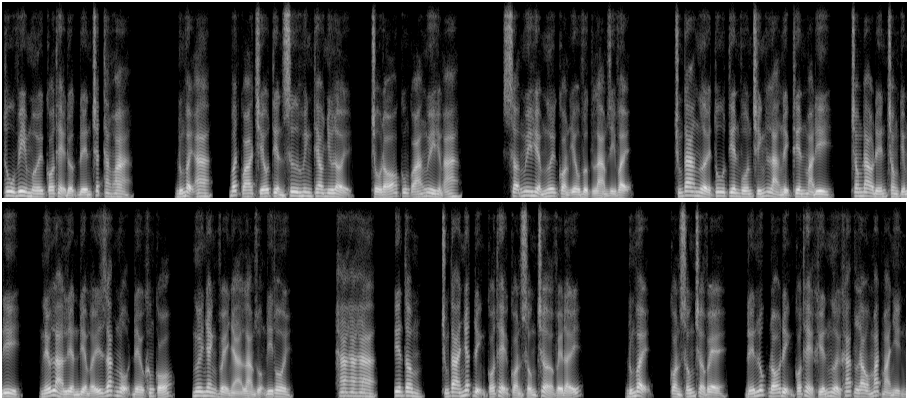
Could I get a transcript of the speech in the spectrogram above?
tu vi mới có thể được đến chất thăng hoa. Đúng vậy a, bất quá chiếu tiền sư huynh theo như lời, chỗ đó cũng quá nguy hiểm a. Sợ nguy hiểm ngươi còn yêu vực làm gì vậy? Chúng ta người tu tiên vốn chính là nghịch thiên mà đi, trong đao đến trong kiếm đi, nếu là liền điểm ấy giác nộ đều không có, ngươi nhanh về nhà làm ruộng đi thôi. Ha ha ha yên tâm, chúng ta nhất định có thể còn sống trở về đấy. Đúng vậy, còn sống trở về, đến lúc đó định có thể khiến người khác lau mắt mà nhìn.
